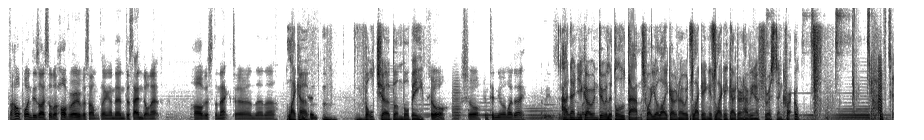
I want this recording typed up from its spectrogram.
The whole point is I sort of hover over something and then descend on it, harvest the nectar, and then, uh, like a Okay. v- vulture bumblebee. sure, sure, continue on my day. Leads to more And then you go and do a little dance where you're like, oh no, it's lagging, it's lagging, I don't have enough thrust and crack. Oh, You have to.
